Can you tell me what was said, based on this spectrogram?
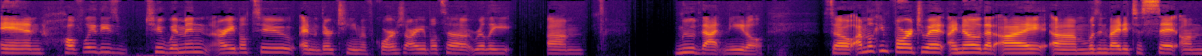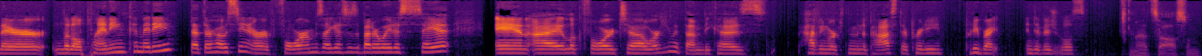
And hopefully, these two women are able to, and their team, of course, are able to really um, move that needle. So I'm looking forward to it. I know that I um, was invited to sit on their little planning committee that they're hosting, or forums, I guess is a better way to say it. And I look forward to working with them because having worked with them in the past, they're pretty pretty bright individuals. that's awesome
